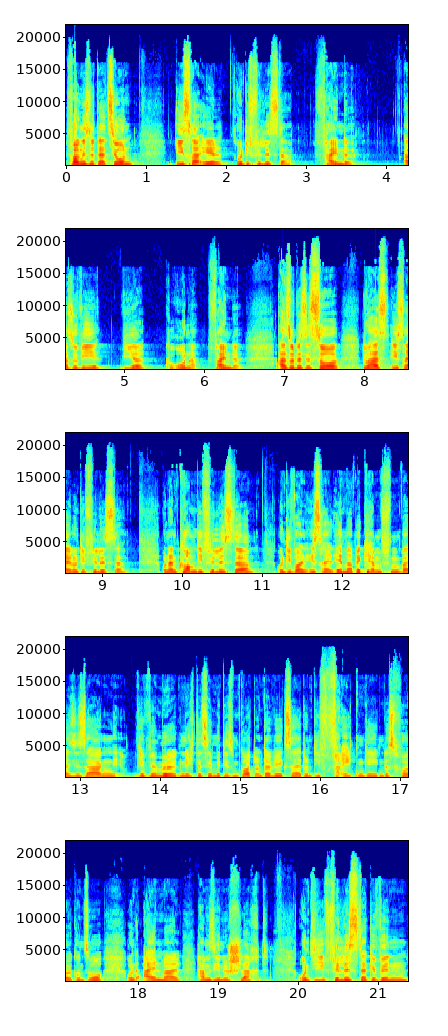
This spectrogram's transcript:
Folgende Situation, Israel und die Philister, Feinde. Also wie wir Corona, Feinde. Also das ist so, du hast Israel und die Philister. Und dann kommen die Philister und die wollen Israel immer bekämpfen, weil sie sagen, wir, wir mögen nicht, dass ihr mit diesem Gott unterwegs seid und die fighten gegen das Volk und so. Und einmal haben sie eine Schlacht und die Philister gewinnen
